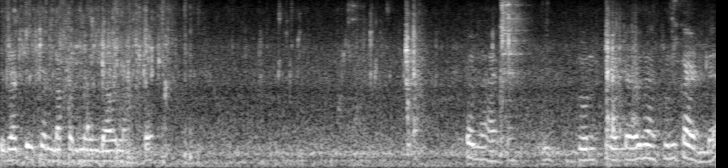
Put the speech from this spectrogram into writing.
तिला ट्युशनला पण नेऊन द्यावं लागतं. चला आता दोन प्लेट घासून काढल्या.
